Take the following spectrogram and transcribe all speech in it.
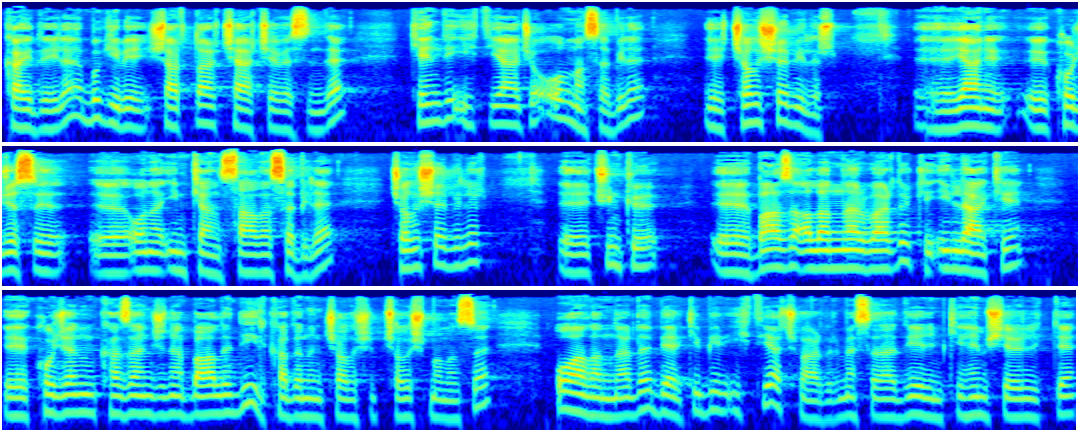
kaydıyla bu gibi şartlar çerçevesinde kendi ihtiyacı olmasa bile e, çalışabilir. E, yani e, kocası e, ona imkan sağlasa bile çalışabilir. E, çünkü e, bazı alanlar vardır ki illaki e, kocanın kazancına bağlı değil kadının çalışıp çalışmaması. O alanlarda belki bir ihtiyaç vardır. Mesela diyelim ki hemşirelikte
